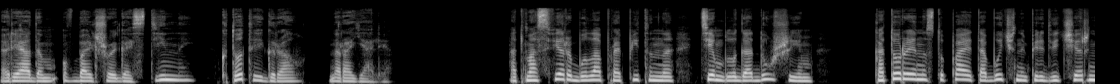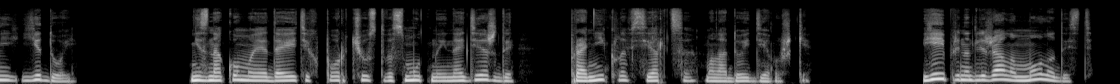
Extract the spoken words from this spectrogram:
Рядом в большой гостиной кто-то играл на рояле. Атмосфера была пропитана тем благодушием, которое наступает обычно перед вечерней едой. Незнакомое до этих пор чувство смутной надежды проникло в сердце молодой девушки. Ей принадлежала молодость,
